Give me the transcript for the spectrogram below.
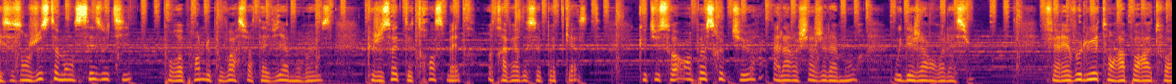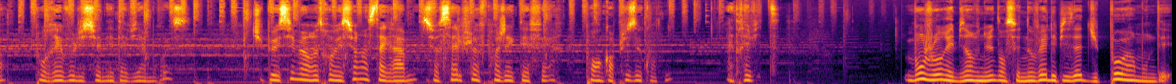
Et ce sont justement ces outils pour reprendre le pouvoir sur ta vie amoureuse que je souhaite te transmettre au travers de ce podcast, que tu sois en post-rupture, à la recherche de l'amour ou déjà en relation. Faire évoluer ton rapport à toi pour révolutionner ta vie amoureuse. Tu peux aussi me retrouver sur Instagram, sur selfloveproject.fr pour encore plus de contenu. À très vite. Bonjour et bienvenue dans ce nouvel épisode du Power Monday.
